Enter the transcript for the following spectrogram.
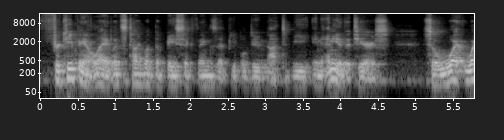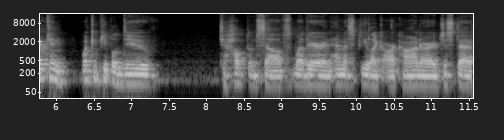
for keeping it light. Let's talk about the basic things that people do not to be in any of the tiers. So what what can what can people do to help themselves, whether an MSP like Archon or just a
